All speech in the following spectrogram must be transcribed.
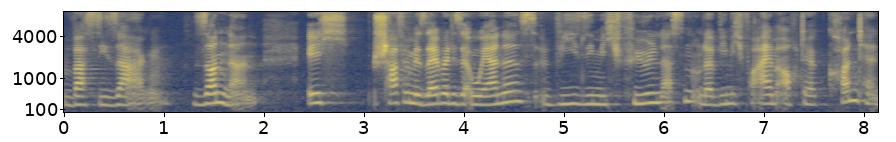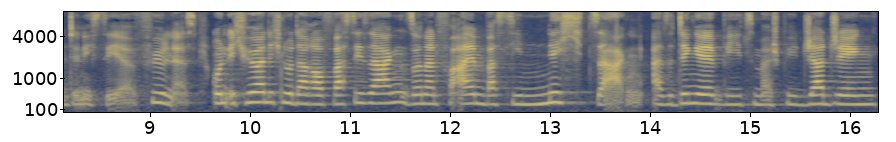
was sie sagen, sondern ich schaffe mir selber diese Awareness, wie sie mich fühlen lassen oder wie mich vor allem auch der Content, den ich sehe, fühlen lässt. Und ich höre nicht nur darauf, was sie sagen, sondern vor allem, was sie nicht sagen. Also Dinge wie zum Beispiel Judging,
